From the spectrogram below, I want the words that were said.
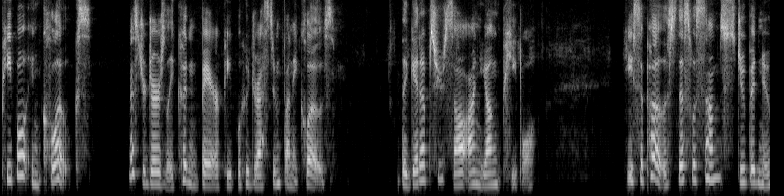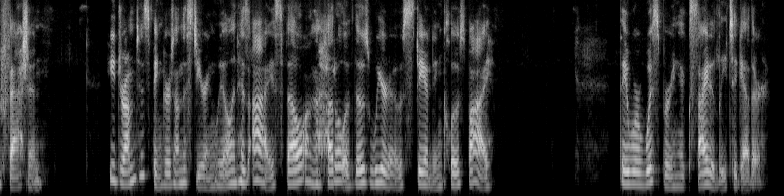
People in cloaks. Mr. Dursley couldn't bear people who dressed in funny clothes. The get ups you saw on young people. He supposed this was some stupid new fashion. He drummed his fingers on the steering wheel, and his eyes fell on the huddle of those weirdos standing close by. They were whispering excitedly together.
